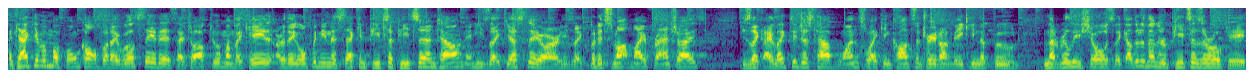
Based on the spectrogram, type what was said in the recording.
I can't give him a phone call, but I will say this. I talked to him, I'm like, hey, are they opening a second Pizza Pizza in town? And he's like, yes, they are. He's like, but it's not my franchise. He's like, I like to just have one so I can concentrate on making the food. And that really shows, like other than their pizzas are okay,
